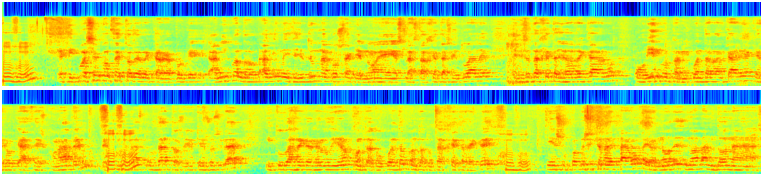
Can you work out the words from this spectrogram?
Es decir, ¿cuál es el concepto de recarga? Porque a mí cuando alguien me dice, yo tengo una cosa que no es las tarjetas habituales, en esa tarjeta yo la recargo, o bien contra mi cuenta bancaria, que es lo que haces con Apple, te das tus datos, ellos tienen su celular, y tú vas recargando dinero contra tu cuenta o contra tu tarjeta de crédito. Tienes su propio sistema de pago, pero no, no abandonas...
